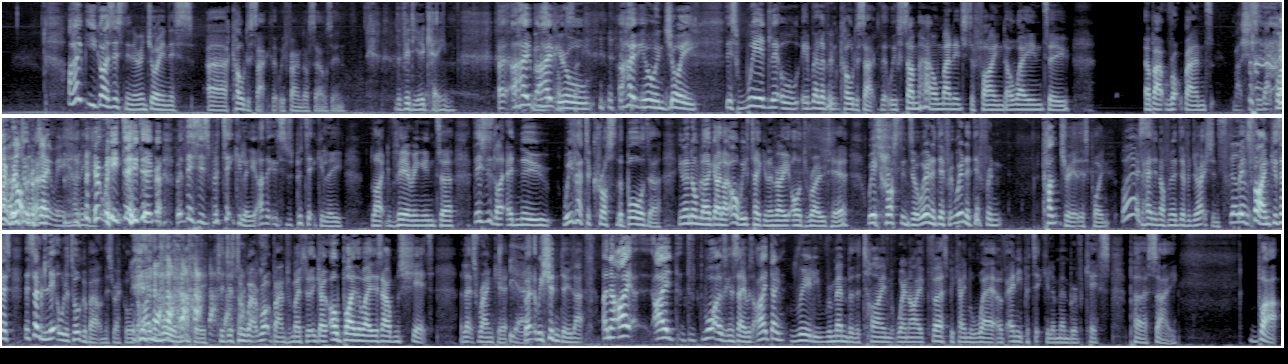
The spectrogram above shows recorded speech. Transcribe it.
I hope you guys listening are enjoying this uh, cul-de-sac that we found ourselves in. The video game. I, I hope I hope you all I hope you all enjoy this weird little irrelevant cul-de-sac that we've somehow managed to find our way into about rock bands. Actually do that quite a lot, do though, don't we? I mean, we do do it, but this is particularly. I think this is particularly like veering into. This is like a new. We've had to cross the border. You know, normally I go like, "Oh, we've taken a very odd road here." We're crossed into. We're in a different. We're in a different country at this point. Well, heading off in a different direction. Still but it's fine because there's there's so little to talk about on this record. I'm more than happy to just talk about Rock Band for most of it and go, oh, by the way, this album's shit. Let's rank it. Yeah. But we shouldn't do that. Uh, and I, I, what I was going to say was I don't really remember the time when I first became aware of any particular member of Kiss per se. But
